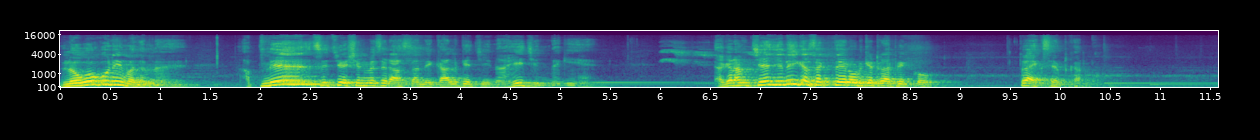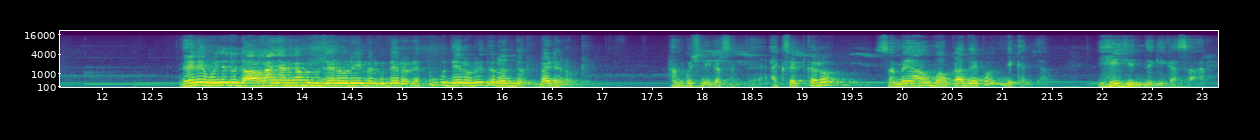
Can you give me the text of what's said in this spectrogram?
लोगों को नहीं बदलना है। अपने सिचुएशन में से रास्ता निकाल के जीना ही ज़िंदगी है। अगर हम चेंज नहीं कर सकते रोड के ट्रैफ़िक को तो एक्सेप्ट कर लो। नहीं नहीं मुझे तो दवाखाना जाने का मेरे को देर हो रही है मेरे को देर हो रही है। तुमको देर हो रही है तो रहने दो बैठे रहो। हम कुछ नहीं कर सकते। एक्सेप्ट करो समय आओ मौका देखो निकल जाओ। यही ज़िंदगी का सार है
